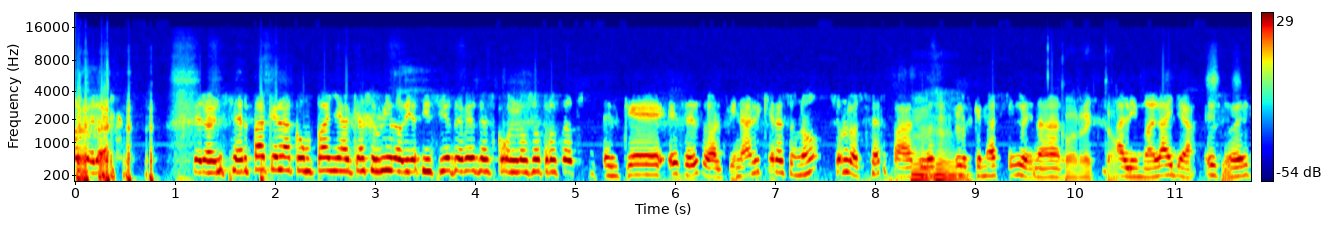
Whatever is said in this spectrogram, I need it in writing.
pero, pero el Serpa que la acompaña, que ha subido 17 veces con los otros, es que es eso, al final, quieres o no, son los Serpas los, los, que más suben al, al Himalaya, eso es.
